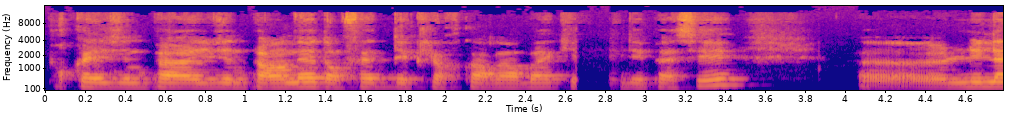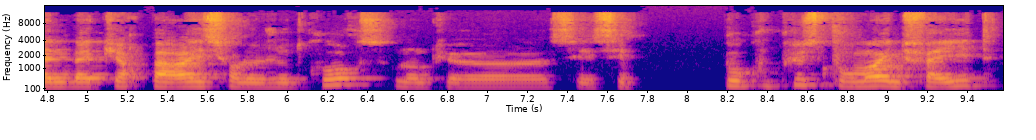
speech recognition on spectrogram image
pourquoi ils viennent pas, ils viennent pas en aide, en fait, dès que leur cornerback est dépassé. Euh, les linebackers, pareil sur le jeu de course. Donc, euh, c'est beaucoup plus pour moi une faillite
